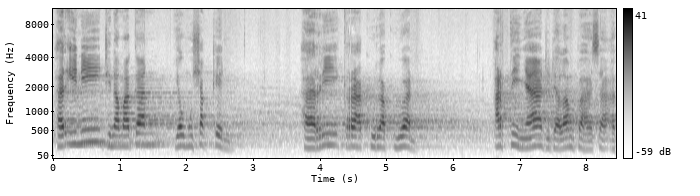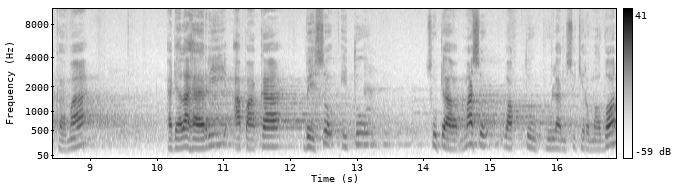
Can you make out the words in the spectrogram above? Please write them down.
hari ini dinamakan Yaumusyakin, hari keraguan-raguan. Artinya di dalam bahasa agama adalah hari apakah besok itu sudah masuk waktu bulan suci Ramadan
